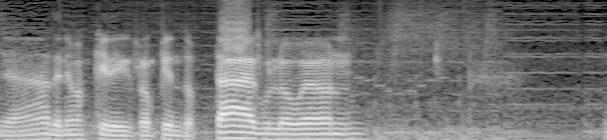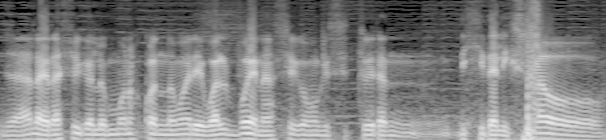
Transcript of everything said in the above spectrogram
Ya, tenemos que ir rompiendo obstáculos, weón. Ya, la gráfica de los monos cuando muere igual buena, así como que si estuvieran digitalizados,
